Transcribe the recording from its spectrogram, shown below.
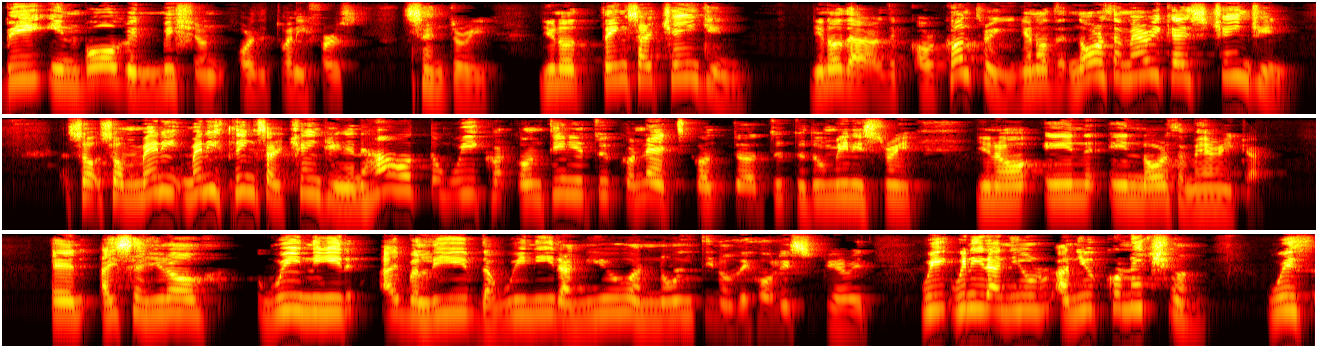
be involved in mission for the 21st century. You know, things are changing. You know, the, our country, you know, the North America is changing. So, so many, many things are changing. And how do we co- continue to connect, to, to, to do ministry you know, in, in North America. And I said, you know, we need, I believe that we need a new anointing of the Holy Spirit. We, we need a new, a new connection with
